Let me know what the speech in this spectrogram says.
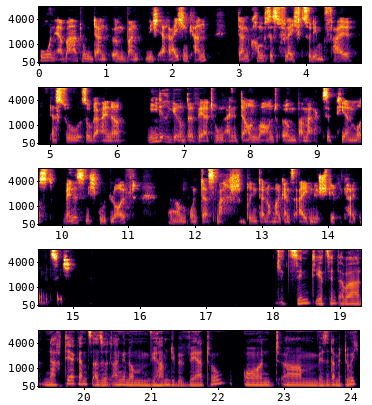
hohen Erwartungen dann irgendwann nicht erreichen kann, dann kommt es vielleicht zu dem Fall, dass du sogar eine niedrigere Bewertung, eine Downround irgendwann mal akzeptieren musst, wenn es nicht gut läuft. Ähm, und das macht, bringt dann nochmal ganz eigene Schwierigkeiten mit sich. Jetzt sind, jetzt sind aber nach der ganzen, also angenommen, wir haben die Bewertung und ähm, wir sind damit durch.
